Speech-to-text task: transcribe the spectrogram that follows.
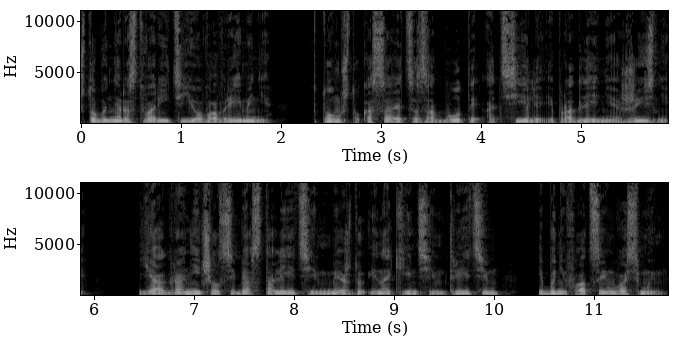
Чтобы не растворить ее во времени, в том, что касается заботы о теле и продления жизни, я ограничил себя столетием между Иннокентием III и Бонифацием VIII,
